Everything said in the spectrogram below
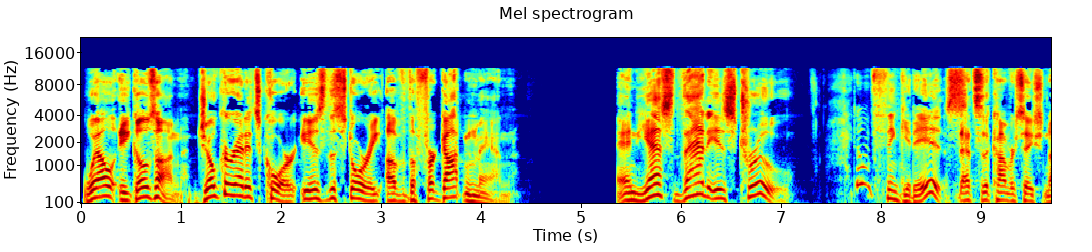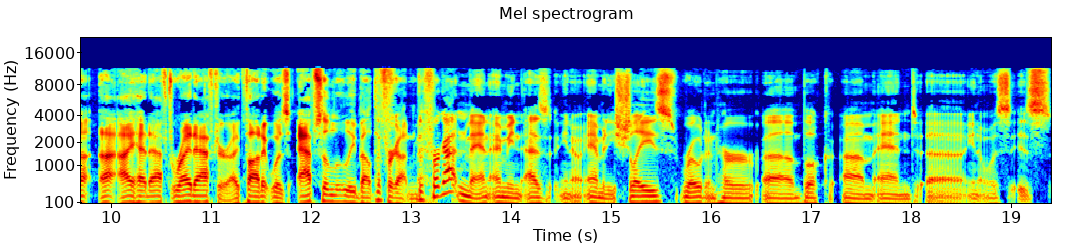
Well, it goes on. Joker at its core is the story of the forgotten man. And yes, that is true. I don't think it is. That's the conversation I, I had after right after. I thought it was absolutely about the forgotten Man. the. Forgotten Man. I mean, as you know, Amity Shlaes wrote in her uh, book, um, and uh, you know, was is,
